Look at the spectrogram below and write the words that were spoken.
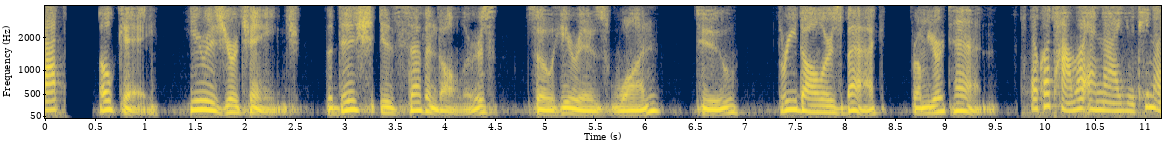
รัฐ Okay, here is your change. The dish is $7, so here is one, two, three dollars back from your ten. แล้วเขาถามว่าแอนนาอยู่ที่ไหน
